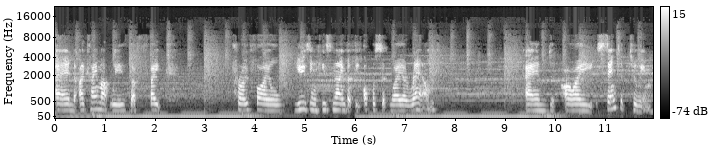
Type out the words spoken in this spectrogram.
And I came up with a fake profile using his name, but the opposite way around. And I sent it to him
